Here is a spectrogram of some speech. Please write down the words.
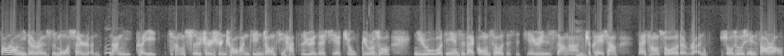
骚扰你的人是陌生人，那你可以尝试去寻求环境中其他资源的协助。比如说，你如果今天是在公车或者是捷运上啊，你就可以向在场所有的人说出性骚扰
